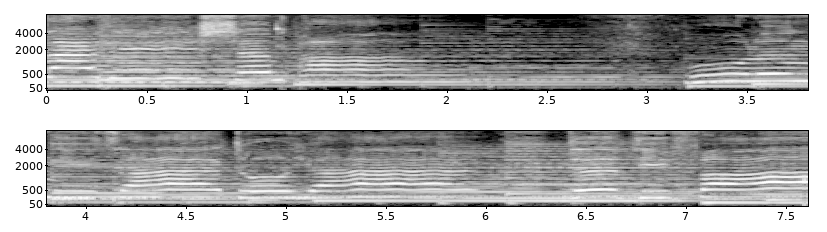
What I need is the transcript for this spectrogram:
在你身旁。无论你在多远的地方，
